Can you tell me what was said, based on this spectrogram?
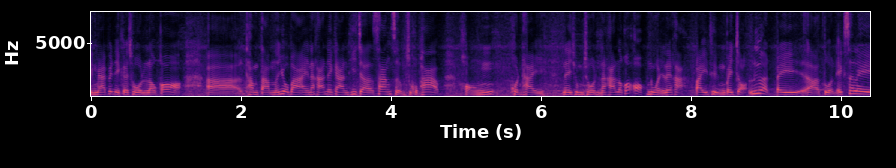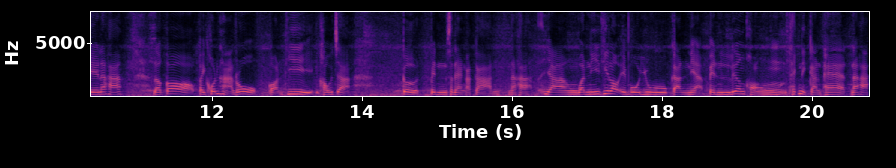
ถึงแม้เป็นเอกชนเราก็อ่าทำตามนโยบายนะคะในการที่จะสร้างเสริมสุขภาพของคนไทยในชุมชนนะคะเราก็ออกหน่วยเลยค่ะ ไปถึงไปเจาะเลือดไปตรวจเอ็กซเรย์นะคะ แล้วก็ไปค้นหาโรคก่อนที่เขาจะ เกิดเป็นแสดงอาการนะคะ อย่างวันนี้ที่เรา MOU กันเนี่ยเป็นเรื่องของเทคนิคการแพทย์นะคะ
